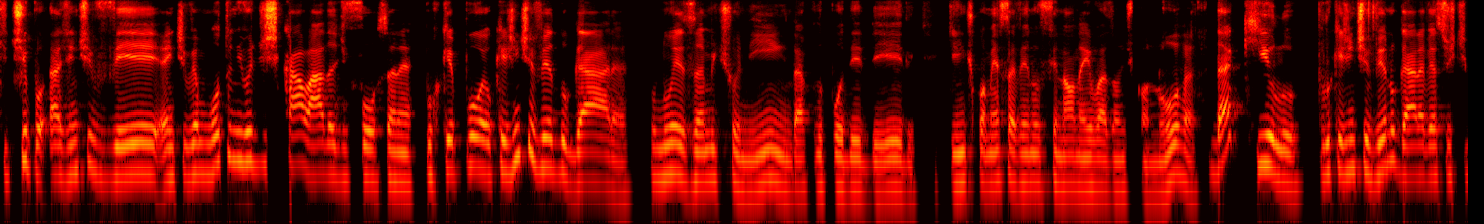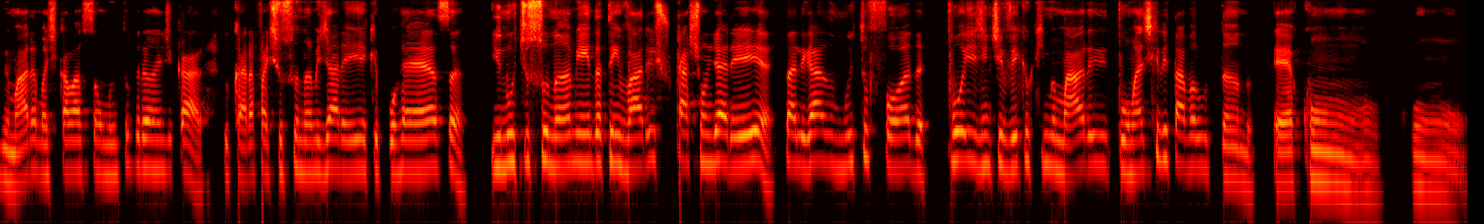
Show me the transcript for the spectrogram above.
Que tipo, a gente vê, a gente vê um outro nível de escalada de força, né? Porque, pô, o que a gente vê do Gara no exame Chunin, da, do poder dele, que a gente começa a ver no final na invasão de Konoha, daquilo pro que a gente vê no Gara versus Kimimaro é uma escalação muito grande, cara. O cara faz tsunami de areia, que porra é essa? E no tsunami ainda tem vários caixões de areia, tá ligado? Muito foda. Pô, e a gente vê que o Kimimaro, por mais que ele tava lutando é, com, com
